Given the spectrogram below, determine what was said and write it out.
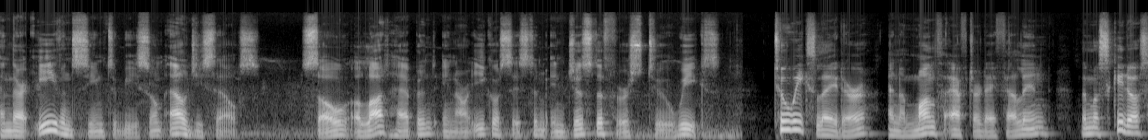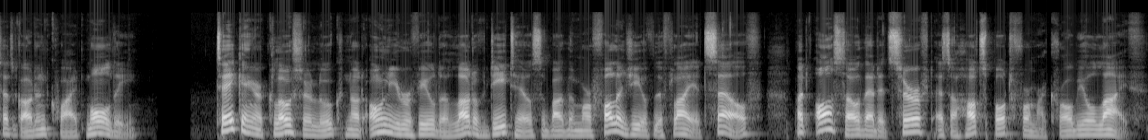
and there even seemed to be some algae cells. So, a lot happened in our ecosystem in just the first two weeks. Two weeks later, and a month after they fell in, the mosquitoes had gotten quite moldy. Taking a closer look not only revealed a lot of details about the morphology of the fly itself, but also that it served as a hotspot for microbial life.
